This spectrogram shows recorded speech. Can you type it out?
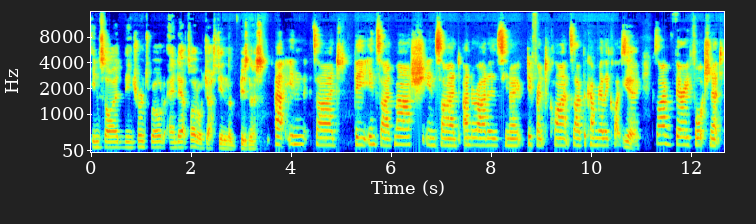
inside the insurance world and outside, or just in the business? Uh, inside the inside marsh, inside underwriters, you know, different clients that I've become really close Yeah. to. Because I'm very fortunate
